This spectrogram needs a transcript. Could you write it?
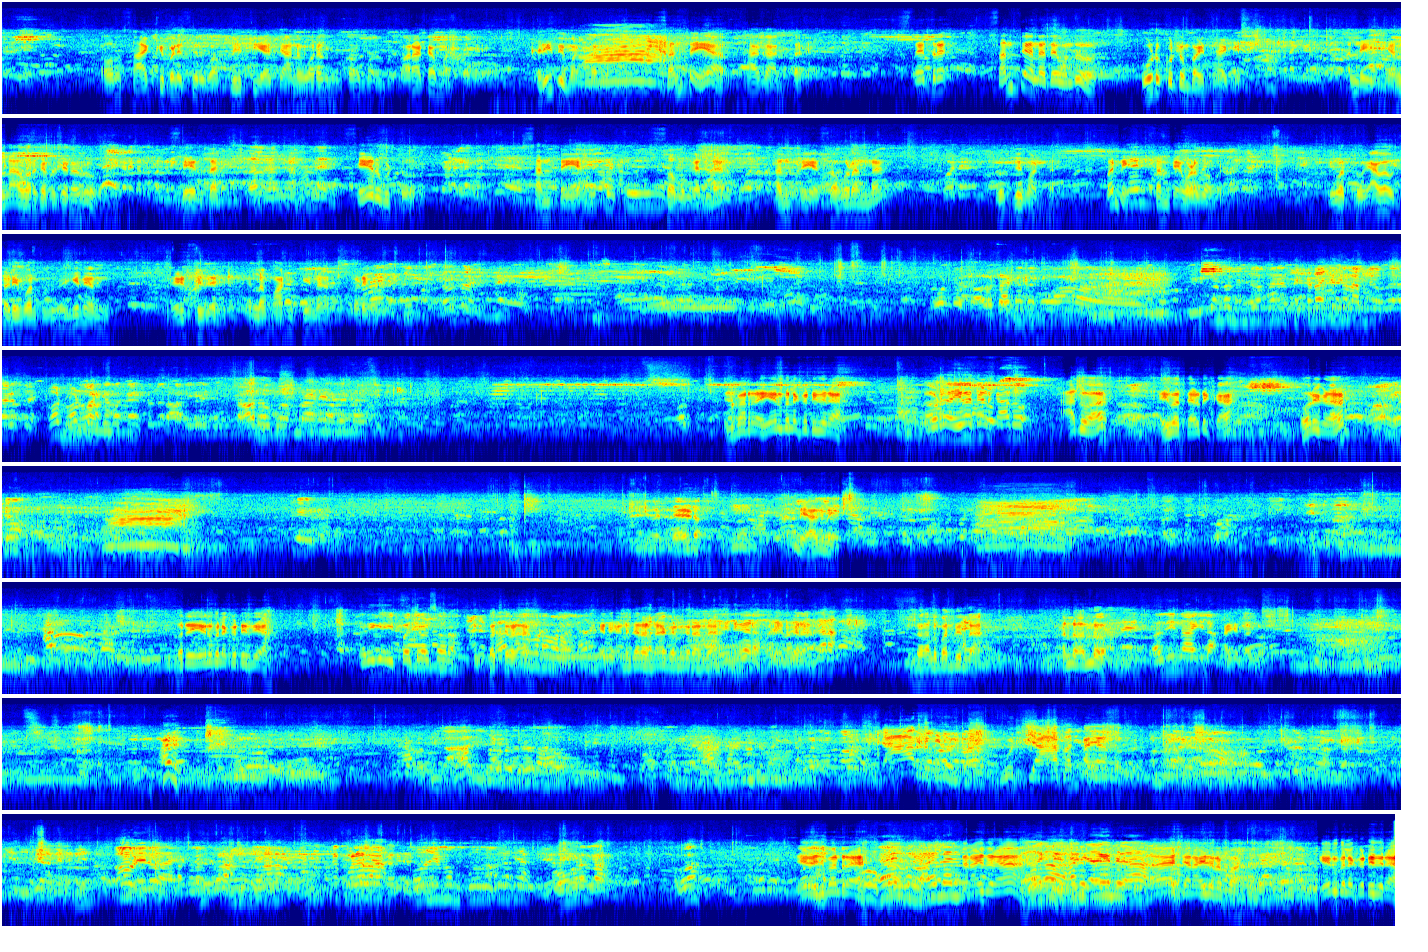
ಅವರು ಸಾಕಿ ಬೆಳೆಸಿರುವ ಪ್ರೀತಿಯ ಜಾನುವಾರುಗಳನ್ನು ತಗೊಂಡ್ಬಂದು ಮಾರಾಟ ಮಾಡ್ತಾರೆ, ಖರೀದಿ ಮಾಡ್ತಾರೆ. ಸಂತೆಯ ಭಾಗ ಆಗ್ತಾರೆ ಸ್ನೇಹಿತರೆ, ಸಂತೆ ಅನ್ನೋದೇ ಒಂದು ಕೂಡು ಕುಟುಂಬ ಇದ್ದ ಹಾಗೆ. ಅಲ್ಲಿ ಎಲ್ಲ ವರ್ಗದ ಜನರು ಸೇರ್ತಾರೆ. ಸೇರಿಬಿಟ್ಟು ಸಂತೆಯ ಸೊಬಗನ್ನ ಸಂತೆಯ ಸೊಗಡನ್ನ ವೃದ್ಧಿ ಮಾಡ್ತಾರೆ. ಬನ್ನಿ, ಸಂತೆ ಒಳಗೋಗೋಣ ಇವತ್ತು ಯಾವ್ಯಾವ ತಳಿ ಬಂದಿದೆ, ಏನೇನು ರೇಟ್ಸ್ ಇದೆ, ಎಲ್ಲ ಮಾಹಿತಿನ ಪಡೆಯೋಣ. ಯಜಮಾನ್ರೆ ಏನು ಬೆಲೆ ಕಟ್ಟಿದ್ದೀರಾ? ನೋಡ್ರಿ ಐವತ್ತೆರಡು ಕಾದು. ಅದು ಐವತ್ತೆರಡಕ್ಕ? ಹೋರಿಗಳ ಐವತ್ತೆರಡು. ಹ್ಞೂ ಆಗಲಿ ಆಗಲಿ. ಏನು ಬೆಲೆ ಕೊಟ್ಟಿದ್ಯಾ? ಅವರಿಗೆ ಇಪ್ಪತ್ತೇಳು ಸಾವಿರ. ಇಪ್ಪತ್ತೇಳ? ಏನು ಹೆಣ್ಗರನ ಗಂಡ್ಗರನ ಹೆಣ್ಗರ. ಹೆಣ್ಗರ. ಇನ್ನು ಅಲ್ಲಿ ಬಂದಿಲ್ಲ. ಅಲ್ಲೋ ಅಲ್ಲೋ? ಅದಿನ್ನ ಆಗಿಲ್ಲ. ಆಗಿಲ್ಲ ಅಲ್ಲೋ? ಏನು ಯಜಮಾನ್ರೆ? ಚೆನ್ನಾಗಿದ್ದೀರಾ? ಚೆನ್ನಾಗಿದ್ದೀರಪ್ಪ. ಏನು ಬೆಲೆ ಕಟ್ಟಿದ್ದೀರಾ?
